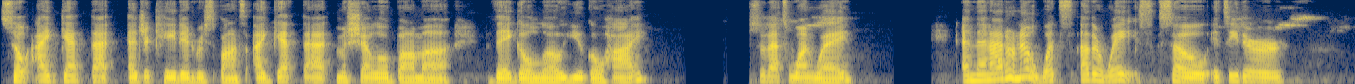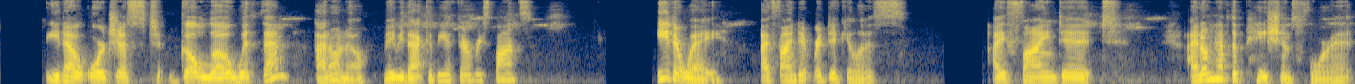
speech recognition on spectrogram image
So I get that educated response. I get that Michelle Obama, they go low, you go high. So that's one way. And then I don't know what's other ways. So it's either, you know, or just go low with them. I don't know. Maybe that could be a third response. Either way, I find it ridiculous. I find it, I don't have the patience for it.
